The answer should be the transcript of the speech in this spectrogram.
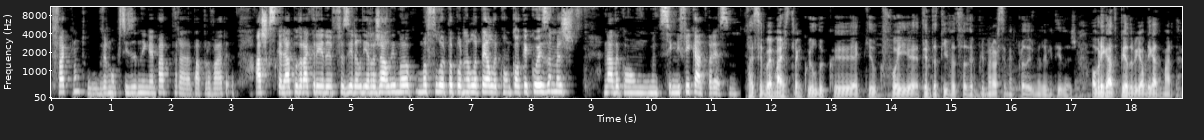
de facto, pronto, o Governo não precisa de ninguém para, para, para aprovar. Acho que se calhar poderá querer fazer ali, arranjar ali uma, uma flor para pôr na lapela com qualquer coisa, mas nada com muito significado, parece-me. Vai ser bem mais tranquilo do que aquilo que foi a tentativa de fazer o primeiro orçamento para 2022. Obrigado, Pedro, e obrigado, Marta.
